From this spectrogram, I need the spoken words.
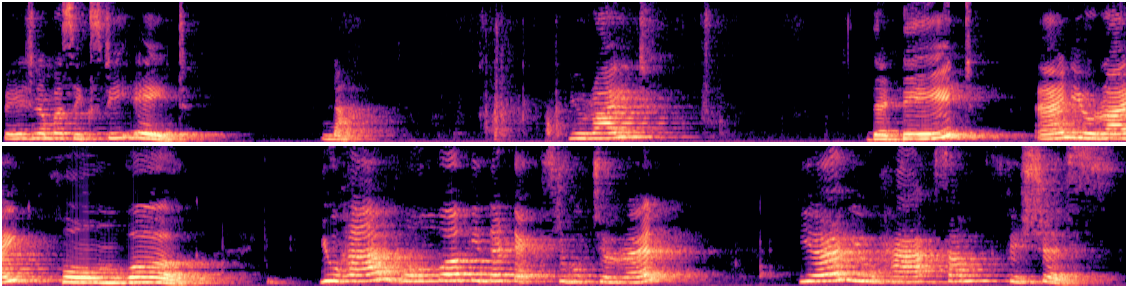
Page number 68. Now, you write the date and you write homework. You have homework in the textbook children. Here you have some fishes.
